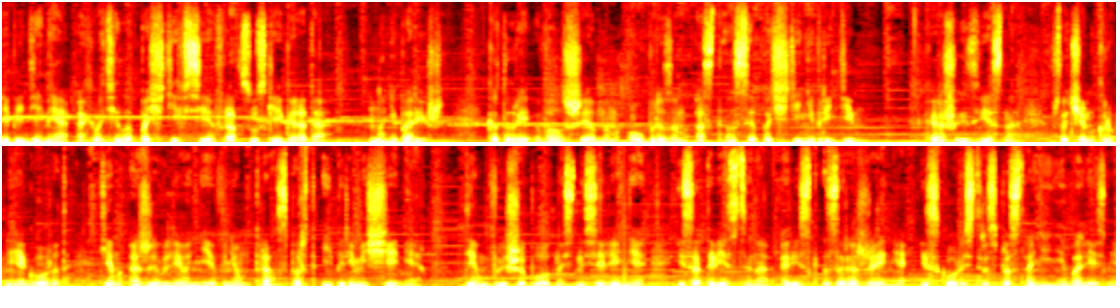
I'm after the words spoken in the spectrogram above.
Эпидемия охватила почти все французские города, но не Париж, который волшебным образом остался почти невредим. Хорошо известно, что чем крупнее город, тем оживленнее в нем транспорт и перемещение – тем выше плотность населения и, соответственно, риск заражения и скорость распространения болезни.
